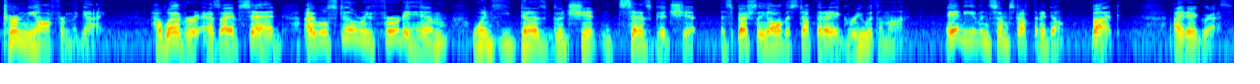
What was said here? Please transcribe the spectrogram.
turned me off from the guy. However, as I have said, I will still refer to him when he does good shit and says good shit, especially all the stuff that I agree with him on, and even some stuff that I don't. But I digress.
